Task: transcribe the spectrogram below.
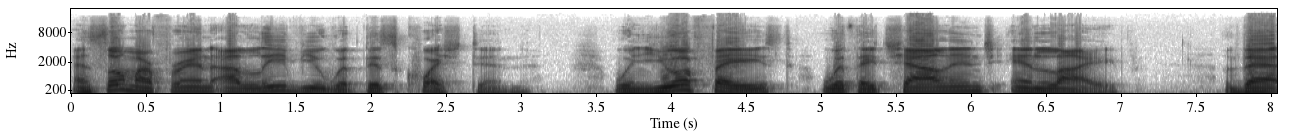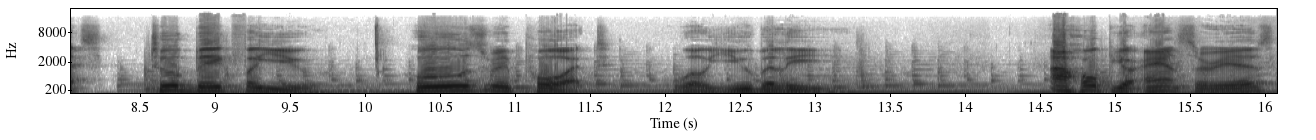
And so, my friend, I leave you with this question. When you're faced with a challenge in life that's too big for you, whose report will you believe? I hope your answer is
